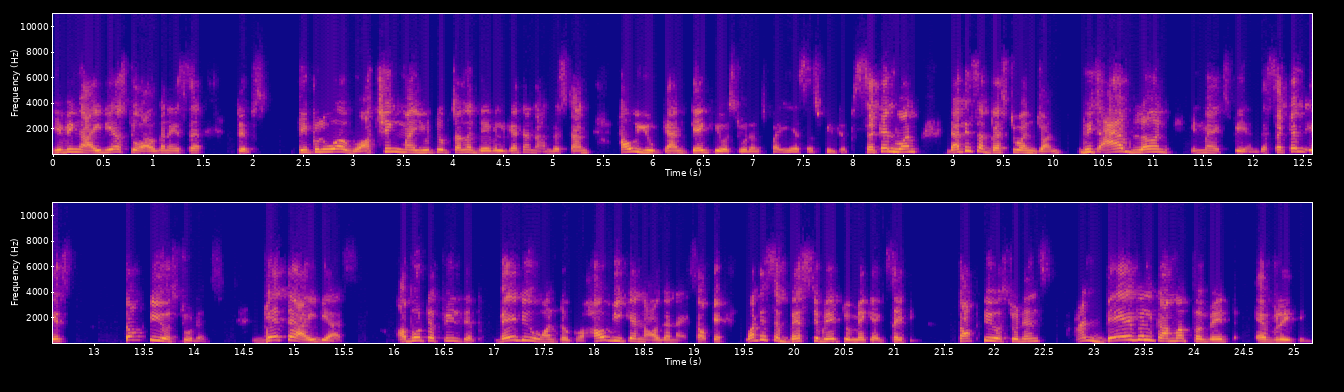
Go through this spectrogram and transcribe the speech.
giving ideas to organize the trips. People who are watching my YouTube channel, they will get and understand how you can take your students for ESS field trip. Second one, that is the best one, John, which I have learned in my experience. The second is talk to your students, get the ideas, about a field trip. Where do you want to go? How we can organize? Okay, what is the best way to make exciting? Talk to your students, and they will come up with everything.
